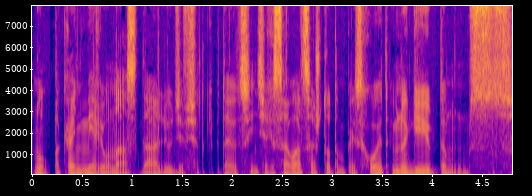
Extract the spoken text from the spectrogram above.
ну, по крайней мере, у нас, да, люди все-таки пытаются интересоваться, что там происходит, и многие там с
